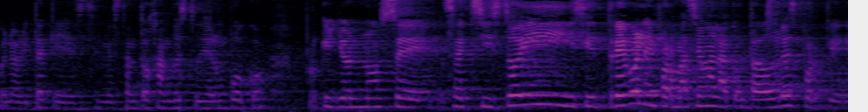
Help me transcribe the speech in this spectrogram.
bueno, ahorita que se me está antojando estudiar un poco, porque yo no sé, o sea, si estoy, si traigo la información a la contadora es porque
